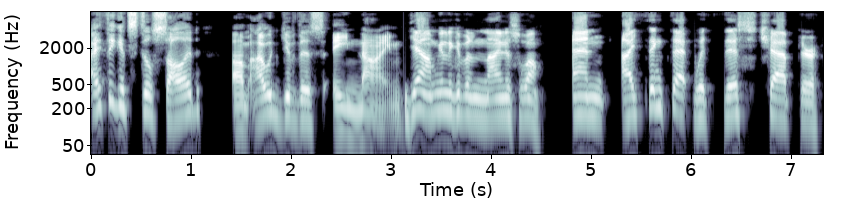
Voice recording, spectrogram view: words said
I think it's still solid. Um, I would give this a nine. Yeah, I'm going to give it a nine as well. And I think that with this chapter,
